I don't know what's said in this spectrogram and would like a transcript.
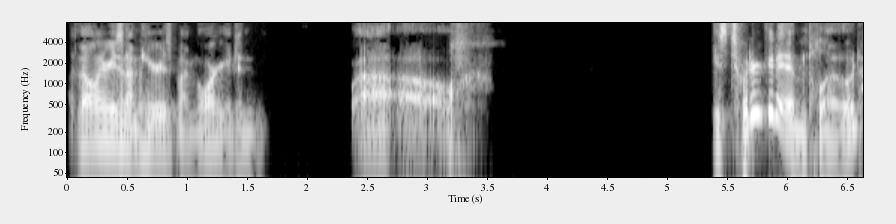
The only reason I'm here is my mortgage. And uh oh. Is Twitter going to implode?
